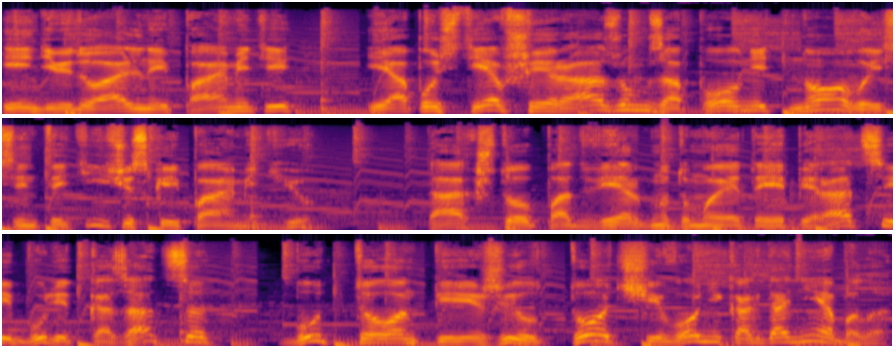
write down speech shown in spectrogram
индивидуальной памяти и опустевший разум заполнить новой синтетической памятью – так что подвергнутому этой операции будет казаться, будто он пережил то, чего никогда не было,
